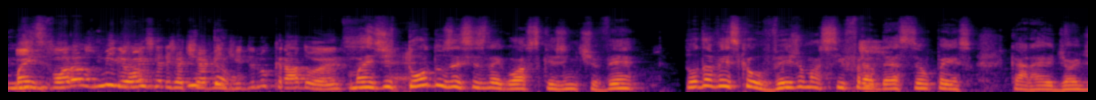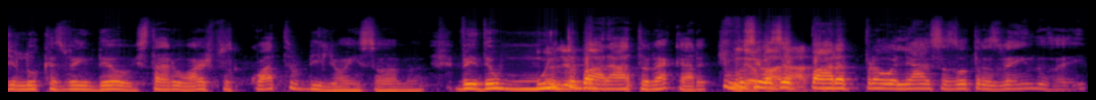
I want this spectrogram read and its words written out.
Mas- e fora os milhões que ele já tinha Então, vendido e lucrado antes. Mas de É. todos esses negócios que a gente vê, toda vez que eu vejo uma cifra dessas, eu penso: caralho, George Lucas vendeu Star Wars por 4 bilhões só, mano. Vendeu muito Vendeu. barato, né, cara? Tipo, se você barato. para pra olhar essas outras vendas aí,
